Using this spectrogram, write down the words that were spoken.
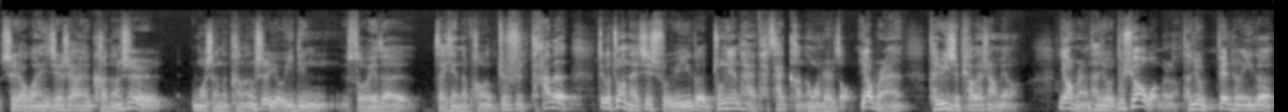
社交关系。这个社交关系可能是陌生的，可能是有一定所谓的在线的朋友，就是他的这个状态是属于一个中间态，他才可能往这儿走，要不然他就一直飘在上面了，要不然他就不需要我们了，他就变成一个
